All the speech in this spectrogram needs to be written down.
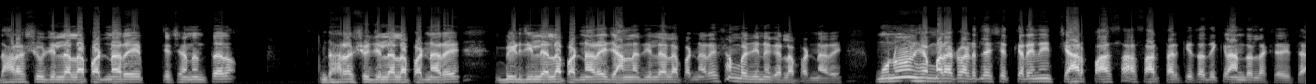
धाराशिव जिल्ह्याला पडणार आहे. त्याच्यानंतर धाराशिव जिल्ह्याला पडणार आहे बीड जिल्ह्याला पडणार आहे जालना जिल्ह्याला पडणार आहे संभाजीनगरला पडणार आहे. म्हणून हे मराठवाड्यातल्या शेतकऱ्यांनी चार पाच सहा सात तारखेचा देखील अंदाज लक्षात द्यायचा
